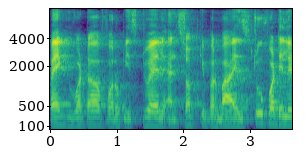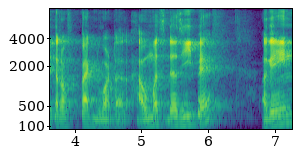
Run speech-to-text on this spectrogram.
packed water for rupees twelve and shopkeeper buys two forty litre of packed water how much does he pay again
